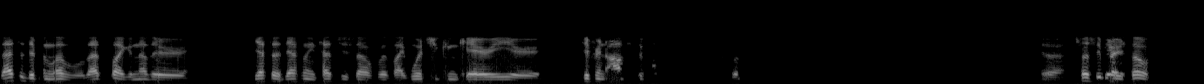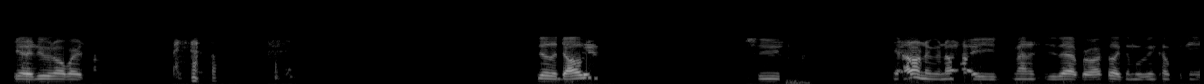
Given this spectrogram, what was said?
that's a different level. That's like another. You have to definitely test yourself with like what you can carry or different obstacles. Yeah, especially by yourself. You gotta do it all by yourself. the dolly. Shoot. Yeah, I don't even know how you managed to do that, bro. I feel like the moving company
